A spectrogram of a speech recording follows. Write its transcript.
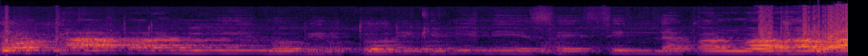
বোরখা পরা মেয়ে নবীর তরিকে মিলেছে চিল্লা কর মারহাবা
